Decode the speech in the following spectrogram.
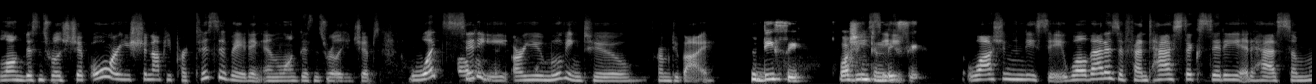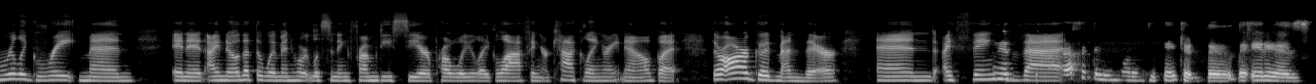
long distance relationship or you should not be participating in long distance relationships. What oh, city are you moving to from Dubai? To DC, Washington DC. DC. Washington DC. Well, that is a fantastic city. It has some really great men in it. I know that the women who are listening from DC are probably like laughing or cackling right now, but there are good men there. And I think it's that graphically more educated. The the area is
